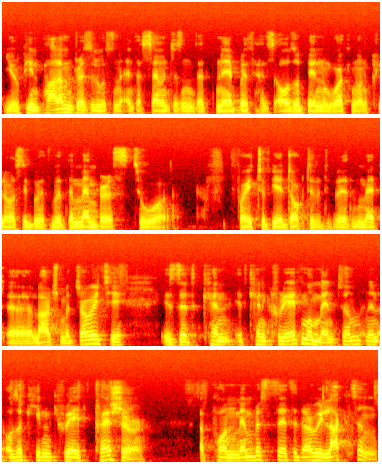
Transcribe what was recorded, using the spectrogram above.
European Parliament resolution on anti-Semitism that B'nai B'rith has also been working on closely with, with the members to for it to be adopted with a uh, large majority, is that can it can create momentum and it also can create pressure upon member states that are reluctant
